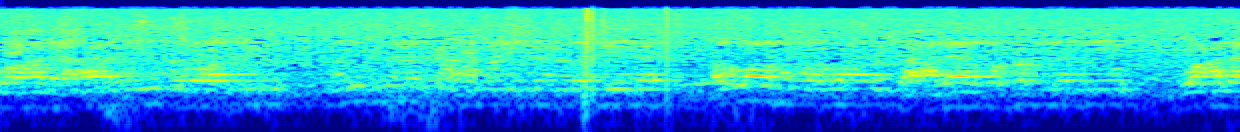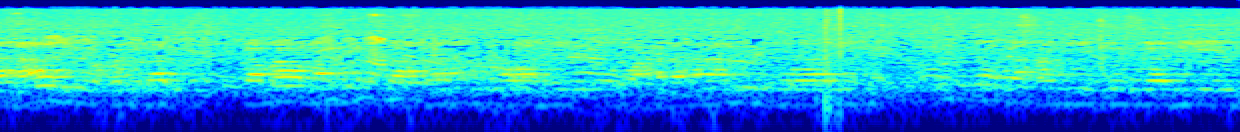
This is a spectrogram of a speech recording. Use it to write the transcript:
وعلى آل إبراهيم إنك حميد مجيد. اللهم بارك على محمد وعلى آل محمد كما باركت على إبراهيم وعلى آل إبراهيم إنك حميد مجيد.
